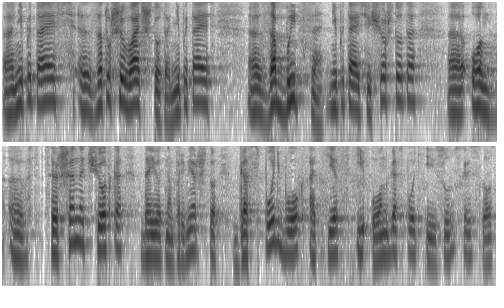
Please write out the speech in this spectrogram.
не пытаясь затушевать что-то, не пытаясь забыться, не пытаясь еще что-то, Э, он э, совершенно четко дает нам пример, что Господь Бог, Отец и Он, Господь Иисус Христос,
